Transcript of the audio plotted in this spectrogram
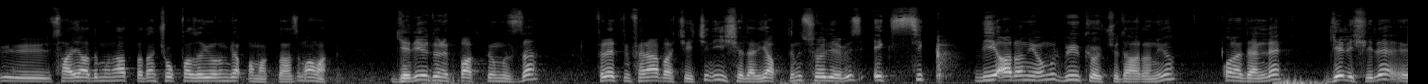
e, sahaya adımını atmadan çok fazla yorum yapmamak lazım ama geriye dönüp baktığımızda Fred'in Fenerbahçe için iyi şeyler yaptığını söyleyebiliriz. Eksikliği aranıyor mu? Büyük ölçüde aranıyor. O nedenle gelişiyle e,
